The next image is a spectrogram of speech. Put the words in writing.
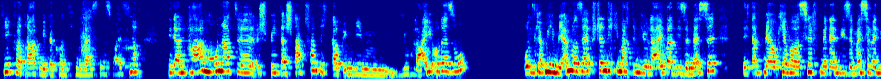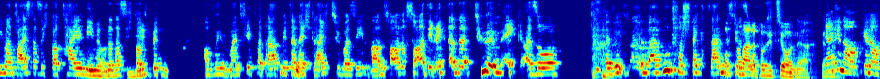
vier Quadratmeter konnte ich mir leisten, das weiß ich noch, die dann ein paar Monate später stattfand, ich glaube irgendwie im Juli oder so. Und ich habe mich im Januar selbstständig gemacht. Im Juli war diese Messe. Ich dachte mir, okay, aber was hilft mir denn diese Messe, wenn niemand weiß, dass ich dort teilnehme oder dass ich mhm. dort bin? Auch wenn mit meinen vier Quadratmetern echt leicht zu übersehen war. Und es war auch noch so direkt an der Tür im Eck. Also war gut versteckt, sagen wir mal. Optimale so. Position, ja. Genau. Ja, genau, genau.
